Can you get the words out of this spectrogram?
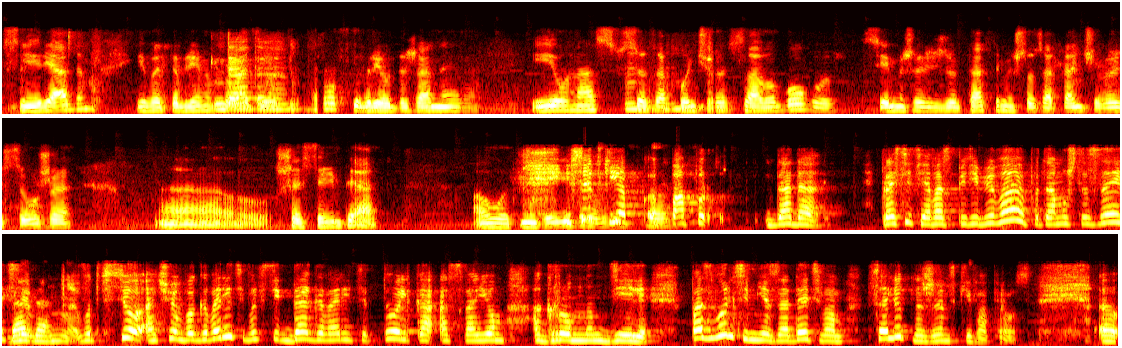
с ней рядом, и в это время да, проводила тренировки в Рио-де-Жанейро. И у нас все закончилось, слава богу, с теми же результатами, что заканчивается уже э, 6 Олимпиад. А вот мы и все-таки я попр... Да-да. Простите, я вас перебиваю, потому что, знаете, да, да. вот все, о чем вы говорите, вы всегда говорите только о своем огромном деле. Позвольте мне задать вам абсолютно женский вопрос. Э,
